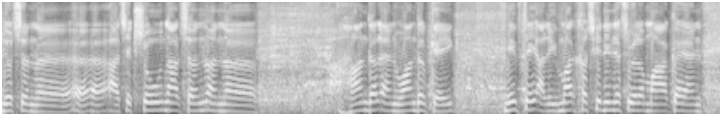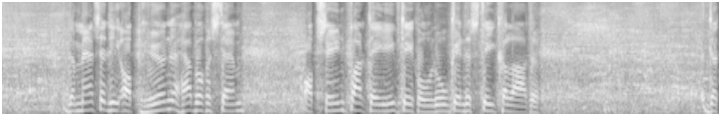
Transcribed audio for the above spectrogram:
Dus een, uh, uh, als ik zo naar zijn een, handel en wandel kijk, heeft hij alleen maar geschiedenis willen maken en de mensen die op hun hebben gestemd, op zijn partij, heeft hij gewoon ook in de steek gelaten dat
